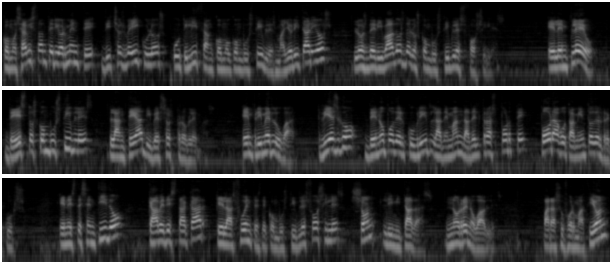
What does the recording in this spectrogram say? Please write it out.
Como se ha visto anteriormente, dichos vehículos utilizan como combustibles mayoritarios los derivados de los combustibles fósiles. El empleo de estos combustibles plantea diversos problemas. En primer lugar, riesgo de no poder cubrir la demanda del transporte por agotamiento del recurso. En este sentido, cabe destacar que las fuentes de combustibles fósiles son limitadas, no renovables. Para su formación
